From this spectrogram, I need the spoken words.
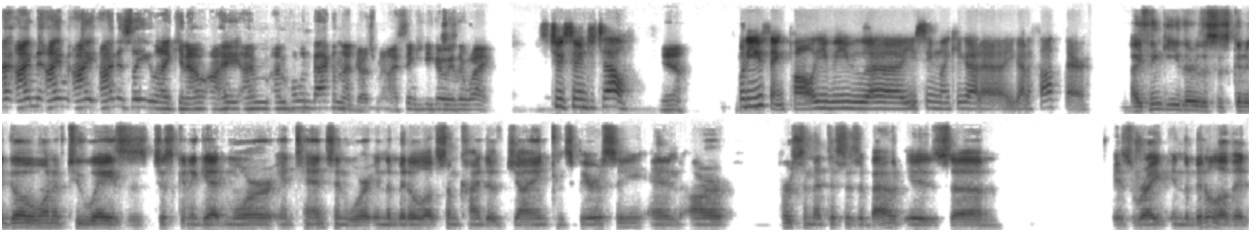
I, I'm I'm I honestly like you know I I'm I'm holding back on that judgment. I think you could go either way. It's too soon to tell. Yeah. What do you think, Paul? You you uh, you seem like you got a you got a thought there. I think either this is going to go one of two ways. It's just going to get more intense, and we're in the middle of some kind of giant conspiracy. And our person that this is about is um, is right in the middle of it,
